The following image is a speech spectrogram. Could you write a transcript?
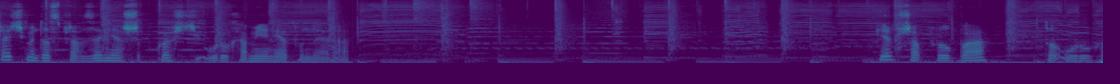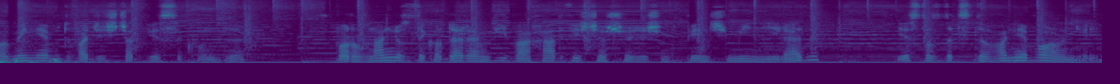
Przejdźmy do sprawdzenia szybkości uruchamiania tunera. Pierwsza próba to uruchomienie w 22 sekundy. W porównaniu z dekoderem Viva H265 Mini LED jest to zdecydowanie wolniej.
